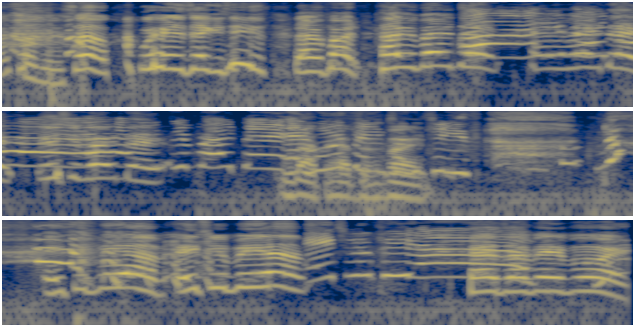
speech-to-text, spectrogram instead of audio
we're talking. So, we're here to Chuck E. Cheese have a party. Happy birthday! Oh, birthday! It's your birthday! It's your birthday. We And who's saying some Chuck E. fun. Cheese? HUPF! HUPF! no! HUPF. Hands up, pay forward.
